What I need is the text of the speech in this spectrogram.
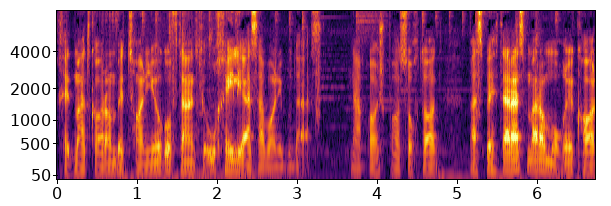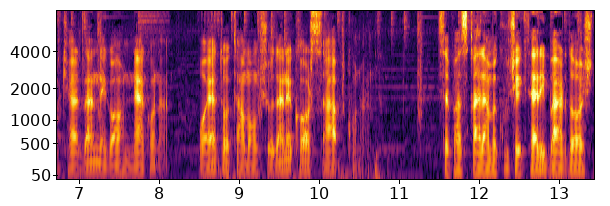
خدمتکاران به تانیو گفتند که او خیلی عصبانی بوده است. نقاش پاسخ داد پس بهتر است مرا موقع کار کردن نگاه نکنند. باید تا تمام شدن کار صبر کنند. سپس قلم کوچکتری برداشت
